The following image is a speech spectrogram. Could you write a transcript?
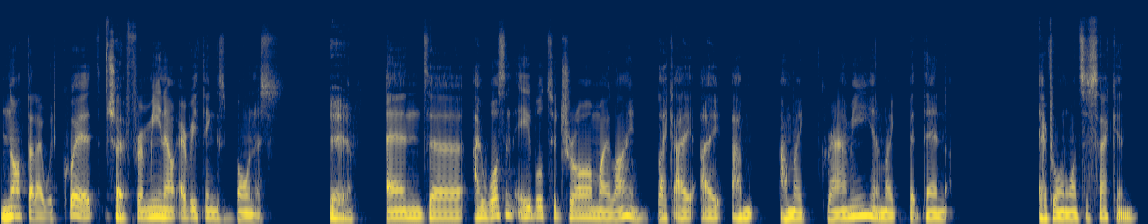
not that I would quit, Sure. but for me now everything's bonus yeah. and uh, I wasn't able to draw my line. Like I, I, I'm, I'm like Grammy. I'm like, but then everyone wants a second,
